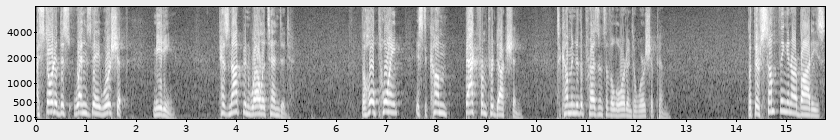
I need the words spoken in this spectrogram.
I started this Wednesday worship meeting. It has not been well attended. The whole point is to come back from production, to come into the presence of the Lord and to worship Him. But there's something in our bodies,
